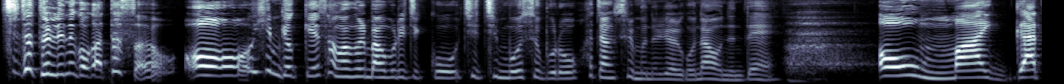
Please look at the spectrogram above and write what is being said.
진짜 들리는 것 같았어요. 어, 힘겹게 상황을 마무리 짓고 지친 모습으로 화장실 문을 열고 나오는데 Oh my god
